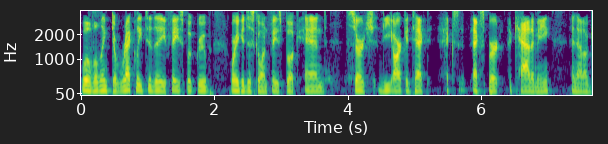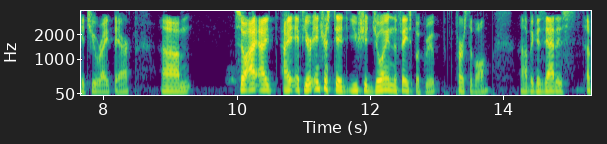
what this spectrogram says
We'll have a link directly to the Facebook group, or you could just go on Facebook and search the Architect Ex- Expert Academy, and that'll get you right there. Um, so I, I, I, if you're interested, you should join the Facebook group first of all, uh, because that is a,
